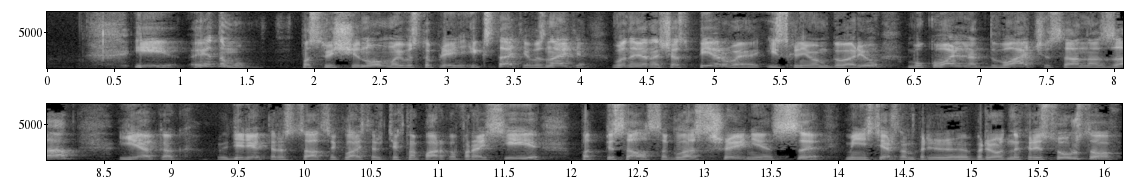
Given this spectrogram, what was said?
И этому посвящено мое выступление. И, кстати, вы знаете, вы, наверное, сейчас первое, искренне вам говорю, буквально два часа назад я, как директор Ассоциации кластеров технопарков России, подписал соглашение с Министерством при- природных ресурсов,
